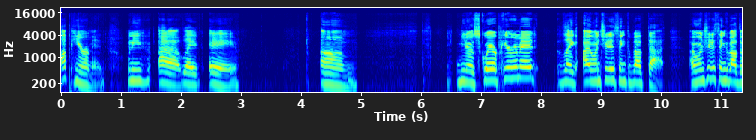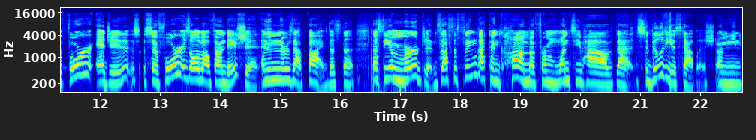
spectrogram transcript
a pyramid. When you uh like a um you know square pyramid, like I want you to think about that. I want you to think about the four edges. So four is all about foundation, and then there's that five. That's the that's the emergence. That's the thing that can come from once you have that stability established. I mean,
